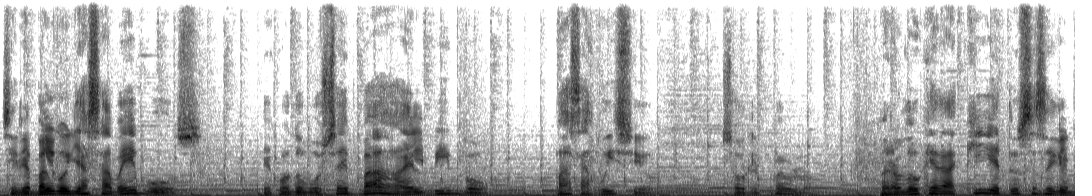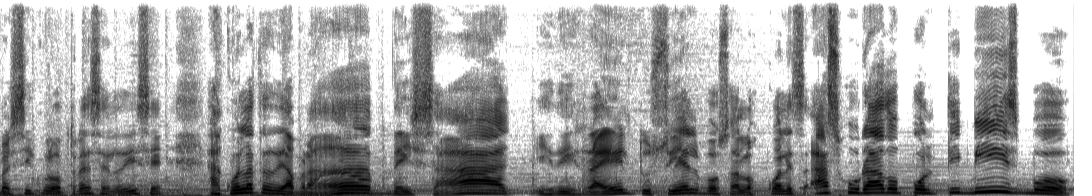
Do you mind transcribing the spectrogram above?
Sin embargo, ya sabemos que cuando Moisés baja, él mismo pasa juicio sobre el pueblo. Pero no queda aquí. Entonces en el versículo 13 le dice, acuérdate de Abraham, de Isaac y de Israel, tus siervos, a los cuales has jurado por ti mismo,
